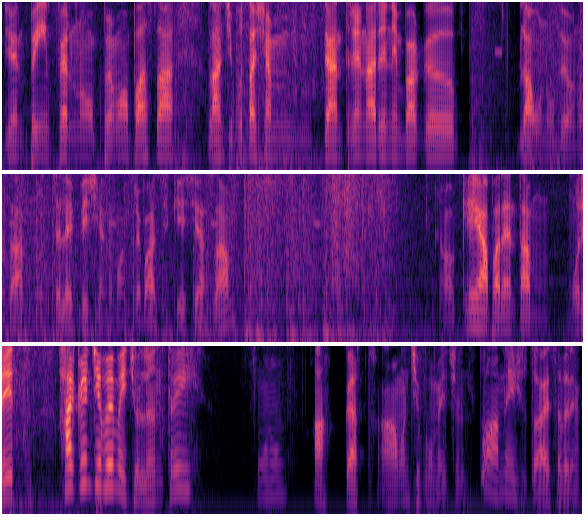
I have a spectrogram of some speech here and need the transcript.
Gen pe Inferno, pe mapa asta, la început așa de antrenare ne bagă la 1v1, dar nu înțeleg de ce, nu mă întrebați chestia asta. Ok, aparent am murit. Hai că începe meciul, în 3, 1, a, gata, am început meciul. Doamne ajută, hai să vedem.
